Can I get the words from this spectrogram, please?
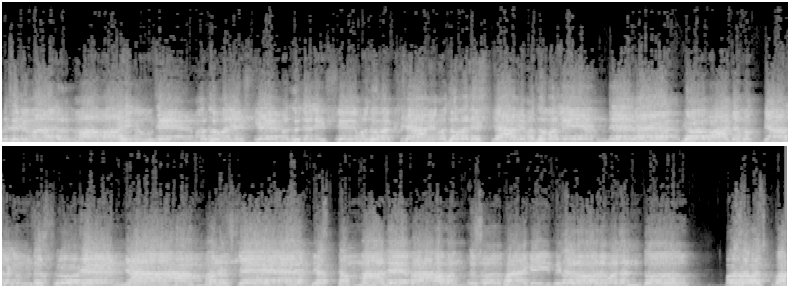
पृथिविमाधर्मामाहिकंसे मधुमनिष्ये मधुजनिष्ये मधुवक्ष्यामि मधुवदिष्यामि मधुमतेयम् देवेभ्यो वाचमुद्यासकंसश्रोषेण्याम् मनुष्येभ्यस्तम् मा देवाः वन्तु शोभायै पितरोनुमदन्तो वसवस्त्वा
